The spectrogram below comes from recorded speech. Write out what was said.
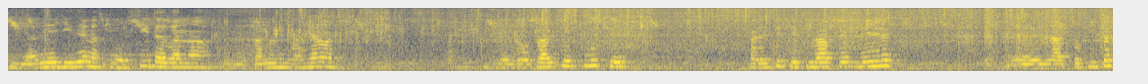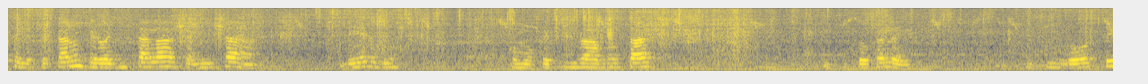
Y ya de allí de las florecitas van a brotar las guayabas. Y el rosal que puse parece que se iba a perder. Eh, las hojitas se le secaron, pero allí está la cañita verde. Como que sí iba a brotar. Y pues ojalá y, y brote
